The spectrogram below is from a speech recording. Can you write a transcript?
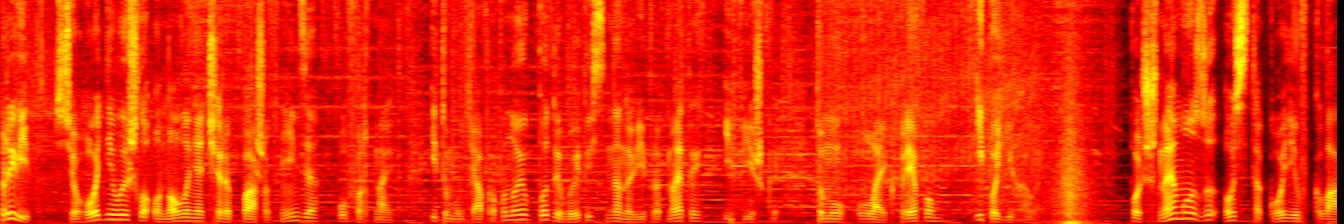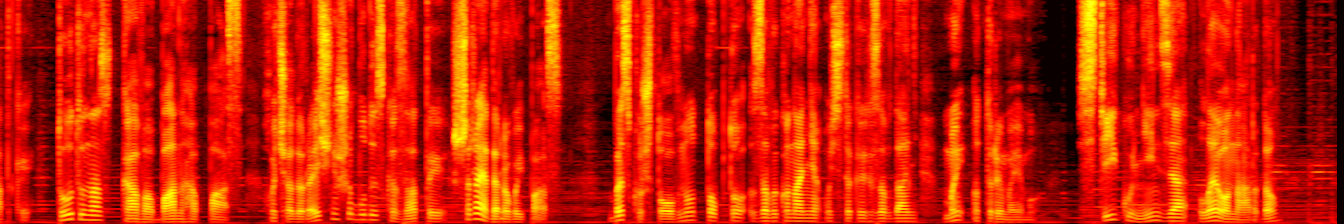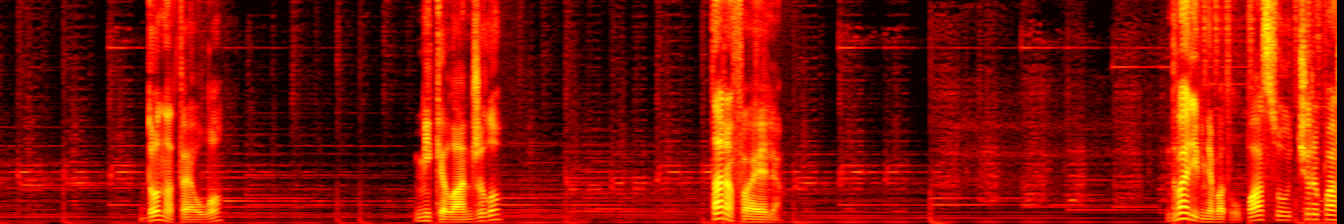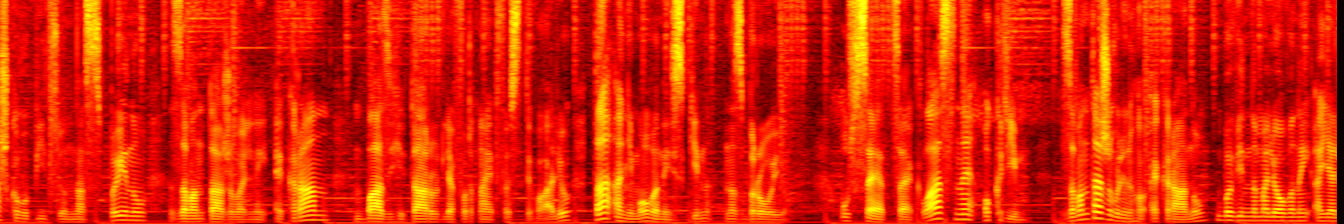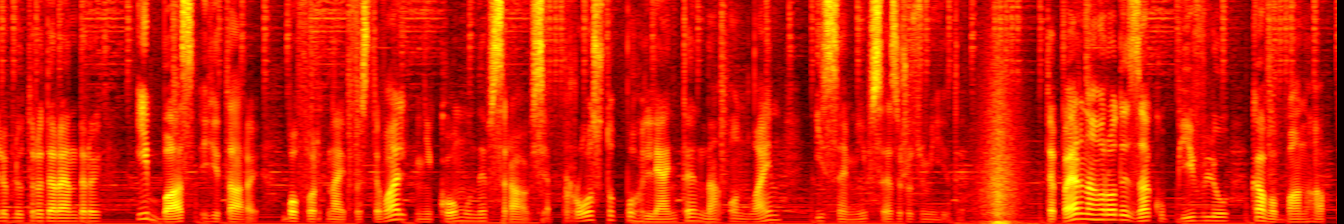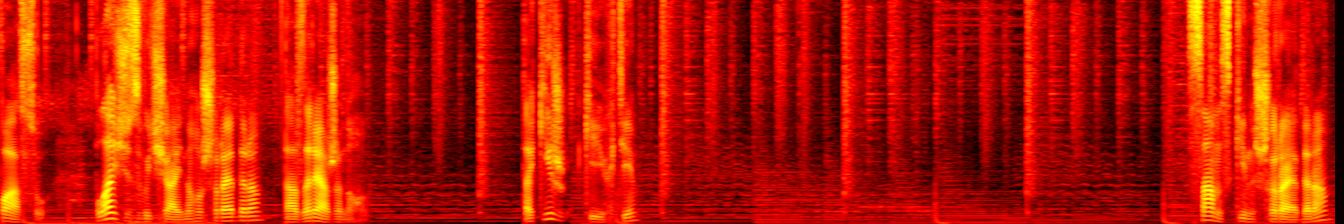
Привіт! Сьогодні вийшло оновлення черепашок ніндзя у Fortnite, і тому я пропоную подивитись на нові предмети і фішки. Тому лайк префом і поїхали. Почнемо з ось такої вкладки. Тут у нас Кавабанга пас, хоча доречніше буде сказати шредеровий пас. Безкоштовно, тобто за виконання ось таких завдань, ми отримаємо стійку ніндзя Леонардо, Донателло, Мікеланджело та Рафаеля. Два рівня батл пасу, черепашкову піцу на спину, завантажувальний екран, бас-гітару для Fortnite фестивалю та анімований скін на зброю. Усе це класне, окрім завантажувального екрану, бо він намальований, а я люблю 3D-рендери, і бас-гітари, бо Fortnite фестиваль нікому не всрався. Просто погляньте на онлайн і самі все зрозумієте. Тепер нагороди за купівлю кавабанга пасу, плащ звичайного шредера та заряженого. Такі ж кіхті. Сам скін шредера.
